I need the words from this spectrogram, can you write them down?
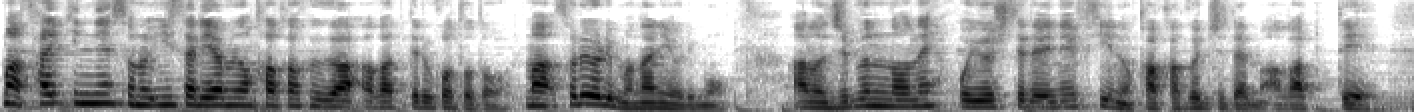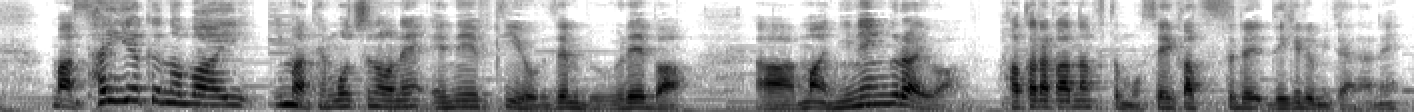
まあ、最近ね、そのイーサリアムの価格が上がってることと、まあ、それよりも何よりも、あの、自分のね、保有してる NFT の価格自体も上がって、まあ、最悪の場合、今手持ちのね、NFT を全部売れば、あまあ、2年ぐらいは働かなくても生活する、できるみたいなね。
